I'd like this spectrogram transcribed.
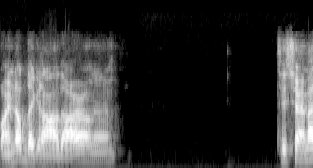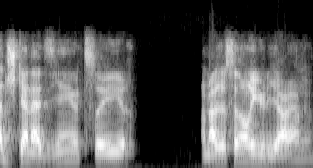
un ordre de grandeur, tu sais, sur un match du Canadien tire un match de saison régulière,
